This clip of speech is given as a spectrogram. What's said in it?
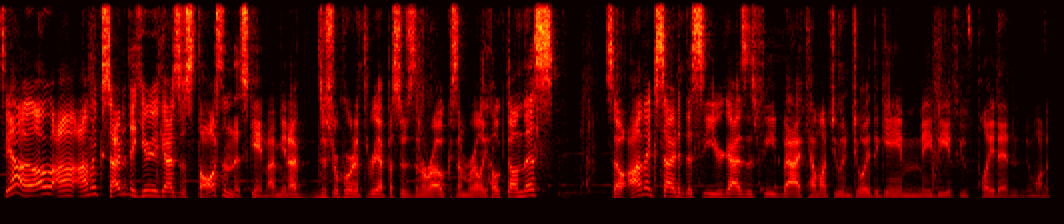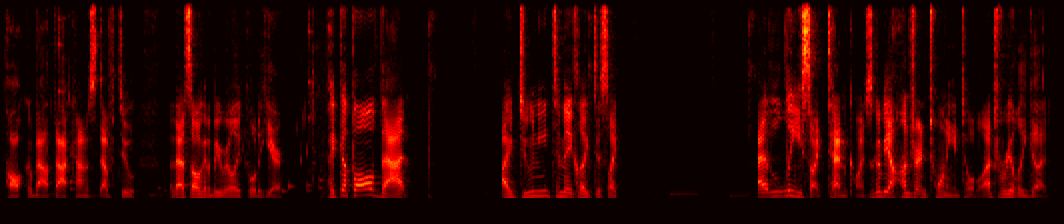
So yeah, I, am excited to hear you guys' thoughts on this game. I mean, I've just recorded three episodes in a row because I'm really hooked on this. So I'm excited to see your guys' feedback, how much you enjoyed the game, maybe if you've played it and want to talk about that kind of stuff too. But that's all gonna be really cool to hear. Pick up all of that. I do need to make like just like, at least like 10 coins. It's gonna be 120 in total, that's really good.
